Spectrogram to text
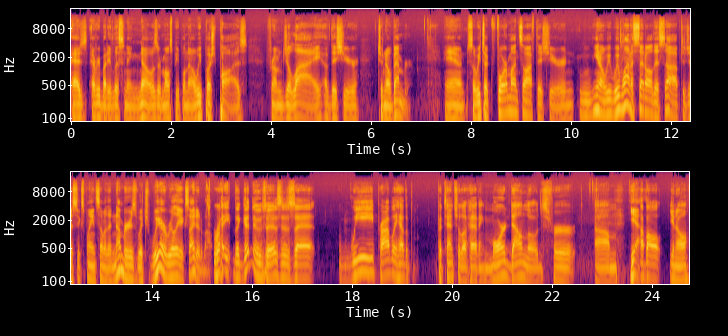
as everybody listening knows, or most people know, we pushed pause from July of this year to November, and so we took four months off this year. And you know, we we want to set all this up to just explain some of the numbers, which we are really excited about. right. The good news is is that we probably have the potential of having more downloads for um, Yeah, about you know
